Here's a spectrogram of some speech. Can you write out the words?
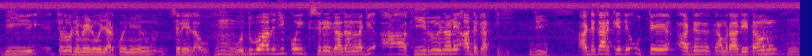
ਵੀ ਚਲੋ ਨਿਬੇੜੋ ਯਾਰ ਕੋਈ ਨਹੀਂ ਇਹਨੂੰ ਸਿਰੇ ਲਾਓ। ਉਦੋਂ ਬਾਅਦ ਜੀ ਕੋਈ ਸਿਰੇ ਗੱਲ ਨਾ ਲੱਗੀ ਆ- ਅਖੀਰ ਨੂੰ ਇਹਨਾਂ ਨੇ ਅੱਡ ਕਰਤੀ ਜੀ। ਜੀ। ਅੱਡ ਕਰਕੇ ਤੇ ਉੱਤੇ ਅੱਡ ਕਮਰਾ ਦੇਤਾ ਉਹਨੂੰ।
